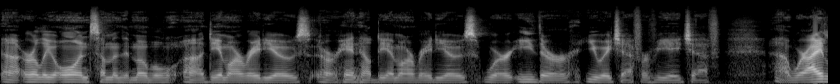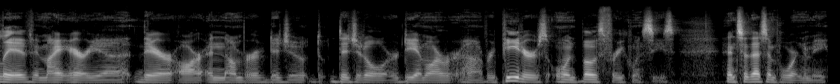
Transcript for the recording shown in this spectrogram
uh, early on some of the mobile uh, DMR radios or handheld DMR radios were either UHF or VHF. Uh, where I live in my area, there are a number of digital, digital or DMR uh, repeaters on both frequencies, and so that's important to me.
